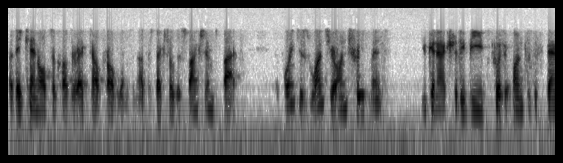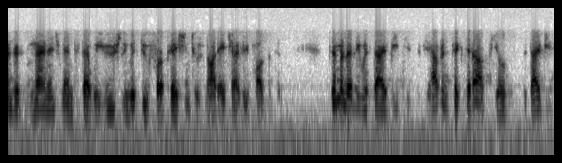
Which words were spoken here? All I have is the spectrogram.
but they can also cause erectile problems and other sexual dysfunctions. But the point is, once you're on treatment, you can actually be put onto the standard management that we usually would do for a patient who's not HIV positive. Similarly with diabetes, if you haven't picked it up, you'll, diabetes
